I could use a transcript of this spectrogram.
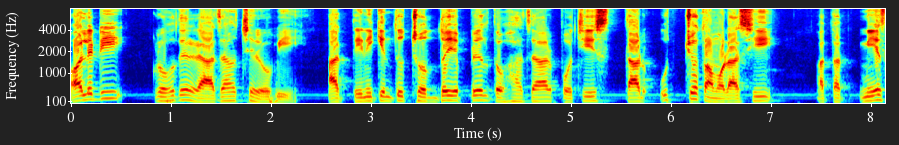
অলরেডি গ্রহদের রাজা হচ্ছে রবি, আর তিনি কিন্তু চোদ্দোই এপ্রিল দু হাজার পঁচিশ তার উচ্চতম রাশি, অর্থাৎ মেষ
